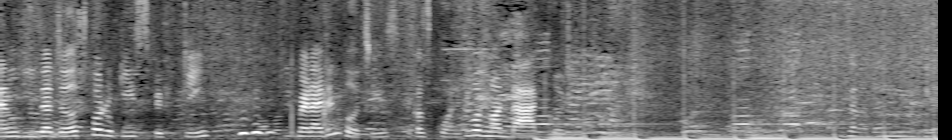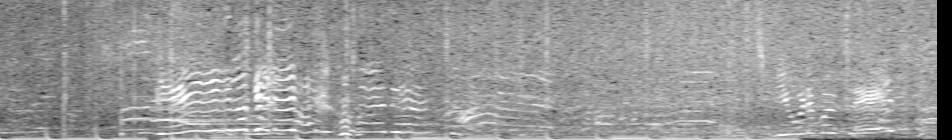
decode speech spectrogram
And these are just for rupees 50 but I didn't purchase because quality was not that good beautiful place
